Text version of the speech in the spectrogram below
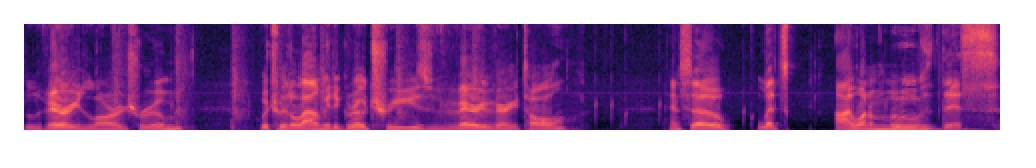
very large room, which would allow me to grow trees very, very tall. And so let's I want to move this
